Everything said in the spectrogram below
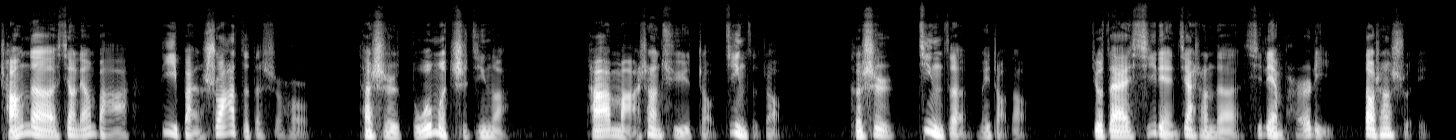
长的像两把地板刷子的时候，他是多么吃惊啊！他马上去找镜子照，可是镜子没找到，就在洗脸架上的洗脸盆里倒上水，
